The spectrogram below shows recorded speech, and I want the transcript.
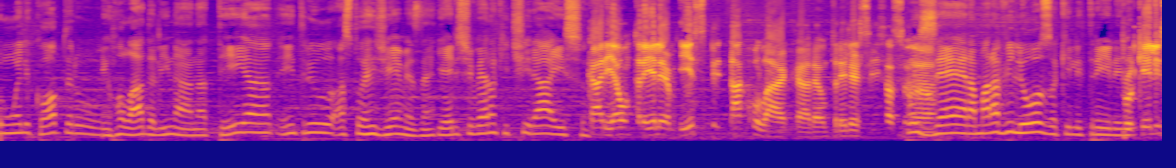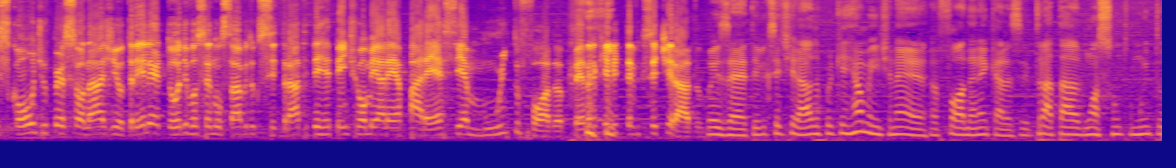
um helicóptero enrolado ali na, na teia entre o- as Torres Gêmeas, né? E aí eles tiveram que tirar isso. Cara, e é um trailer espetacular, cara. É um trailer sensacional. Pois é, era maravilhoso aquele trailer. Porque ele esconde o personagem o trailer todo e você não sabe do que se trata e de repente o Homem-Aranha aparece e é muito foda. Pena que ele teve que ser tirado. Pois é, teve que ser tirado porque realmente, né, é foda, né, cara? Se tratar um assunto muito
